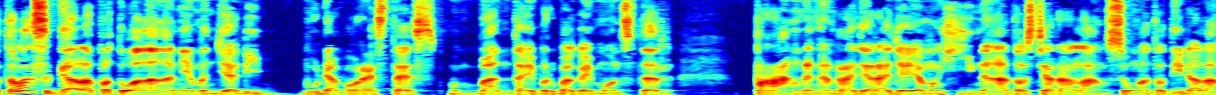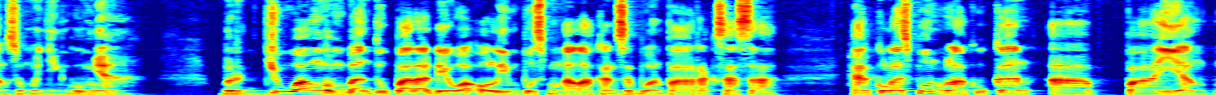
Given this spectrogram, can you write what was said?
Setelah segala petualangannya menjadi budak Orestes, membantai berbagai monster, perang dengan raja-raja yang menghina atau secara langsung atau tidak langsung menyinggungnya, berjuang membantu para dewa Olympus mengalahkan sebuah para raksasa, Hercules pun melakukan apa yang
